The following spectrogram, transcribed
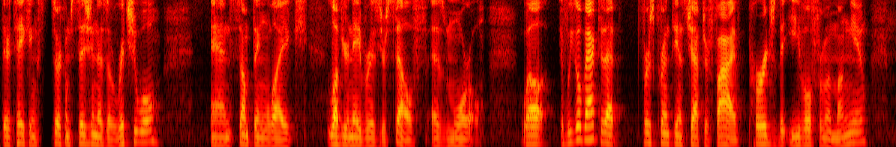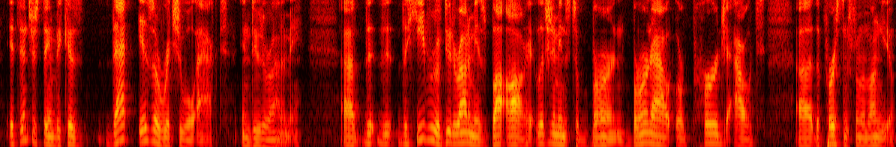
they're taking circumcision as a ritual, and something like love your neighbor as yourself as moral. Well, if we go back to that 1 Corinthians chapter 5, purge the evil from among you. It's interesting because that is a ritual act in Deuteronomy. Uh, the, the, the, Hebrew of Deuteronomy is ba'ar. It literally means to burn, burn out or purge out uh, the person from among you.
